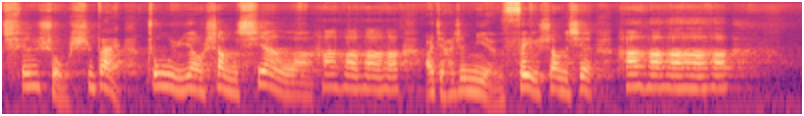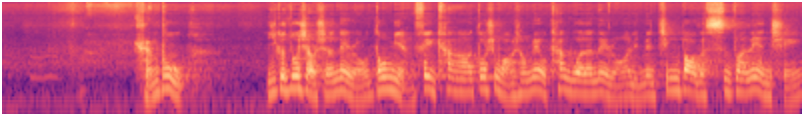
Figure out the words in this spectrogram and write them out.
牵手失败，终于要上线了，哈哈哈哈，而且还是免费上线，哈哈哈哈哈。全部一个多小时的内容都免费看啊，都是网上没有看过的内容啊，里面惊爆的四段恋情，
